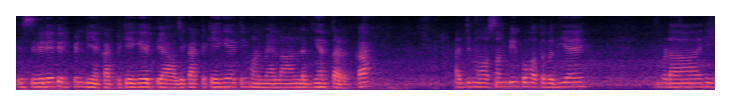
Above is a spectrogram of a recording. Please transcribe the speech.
ਤੇ ਸਵੇਰੇ ਫਿਰ ਭਿੰਡੀਆਂ ਕੱਟ ਕੇ ਗਏ, ਪਿਆਜ਼ ਕੱਟ ਕੇ ਗਏ ਤੇ ਹੁਣ ਮੈਂ ਲਾਉਣ ਲੱਗੀਆਂ ਤੜਕਾ। ਅੱਜ ਮੌਸਮ ਵੀ ਬਹੁਤ ਵਧੀਆ ਹੈ ਬੜਾ ਹੀ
